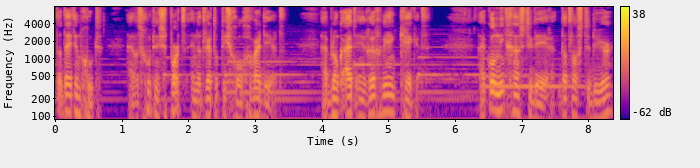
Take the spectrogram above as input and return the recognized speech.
Dat deed hem goed. Hij was goed in sport en dat werd op die school gewaardeerd. Hij blonk uit in rugby en cricket. Hij kon niet gaan studeren, dat was te duur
